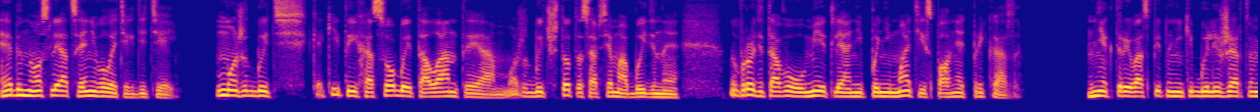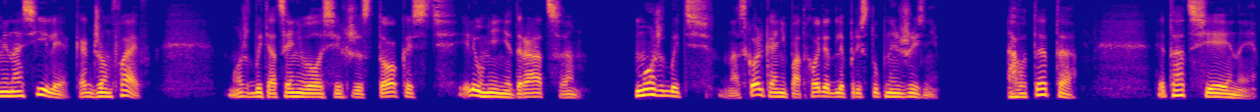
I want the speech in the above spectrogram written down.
Эббин Осли оценивал этих детей. Может быть, какие-то их особые таланты, а может быть, что-то совсем обыденное, ну, вроде того, умеют ли они понимать и исполнять приказы. Некоторые воспитанники были жертвами насилия, как Джон Файв. Может быть, оценивалась их жестокость или умение драться. Может быть, насколько они подходят для преступной жизни. А вот это... это отсеянные.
